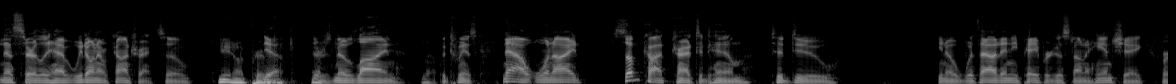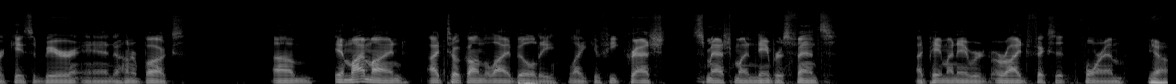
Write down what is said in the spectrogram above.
necessarily have we don't have a contract, so You know, privity. Yeah. there's no line No. between us. Now, when I subcontracted him to do, you know, without any paper, just on a handshake for a case of beer and a hundred bucks, um, in my mind, I took on the liability. Like if he crashed, smashed my neighbor's fence, I'd pay my neighbor or I'd fix it for him. Yeah.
